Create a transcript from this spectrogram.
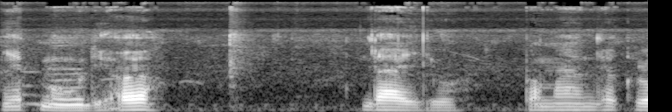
เฮ็ดหมูเดียว ได้อยู่ประมาณสักโล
